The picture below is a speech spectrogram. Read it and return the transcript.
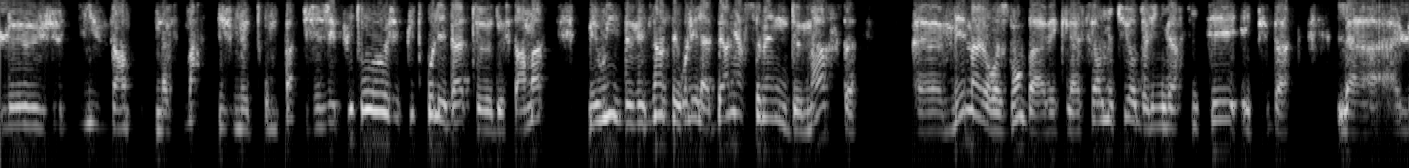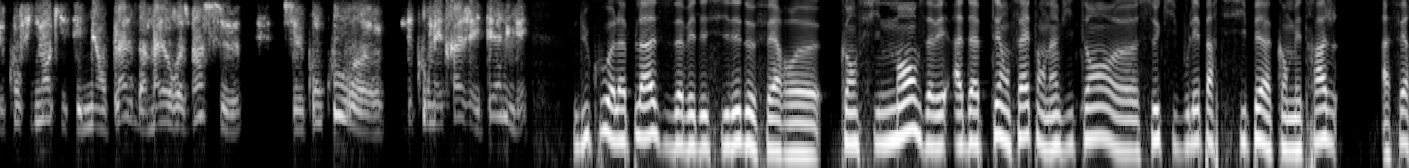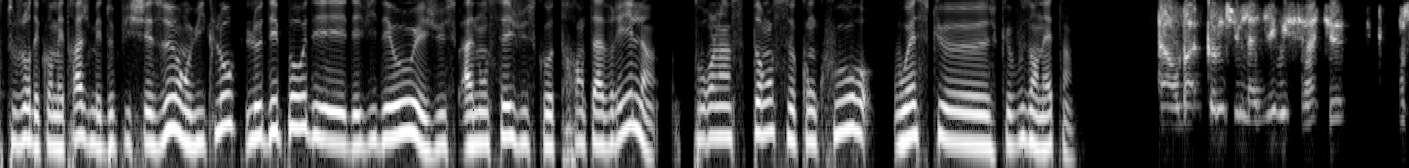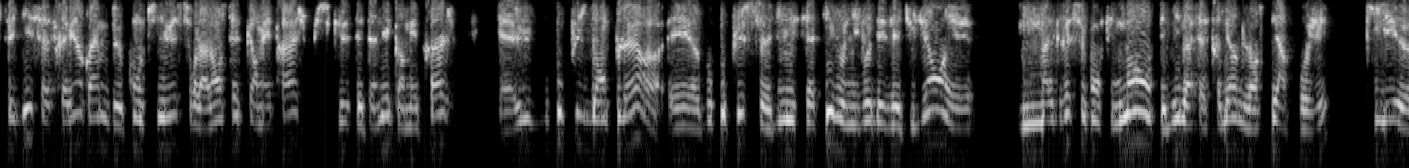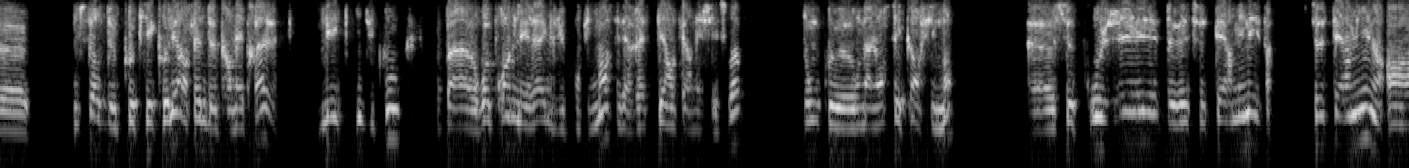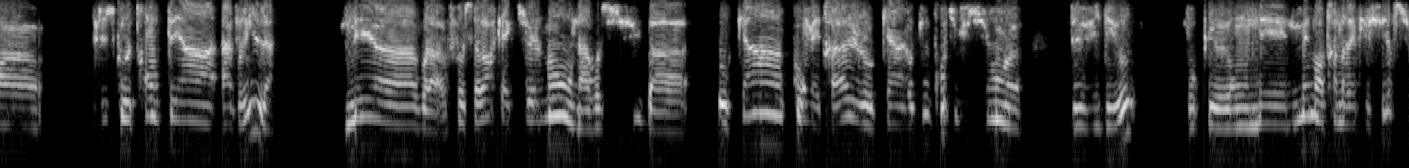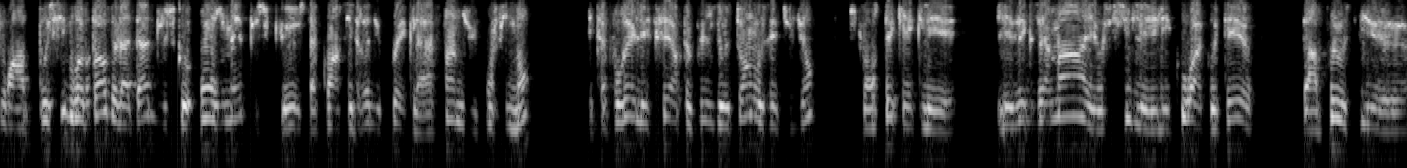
le jeudi 29 mars, si je me trompe pas. J'ai plus trop, j'ai plus trop les dates euh, de fin mars, mais oui, il devait bien se dérouler la dernière semaine de mars. Euh, mais malheureusement, bah, avec la fermeture de l'université et puis bah, la, le confinement qui s'est mis en place, bah, malheureusement, ce, concours euh, de court métrage a été annulé. Du coup, à la place, vous avez décidé de faire euh, confinement. Vous avez adapté en fait en invitant ceux qui voulaient participer à camp métrage à faire toujours des courts métrages, mais depuis chez eux en huis clos. Le dépôt des, vidéos est annoncé jusqu'au 30 avril. Pour l'instant, ce concours, où est-ce que vous en êtes Alors, bah, comme tu l'as oui, c'est vrai que on s'est dit, ça serait bien quand même de continuer sur la lancée de court métrage, puisque cette année, court métrage, il y a eu beaucoup plus d'ampleur et euh, beaucoup plus d'initiatives au niveau des étudiants. Et malgré ce confinement, on s'est dit, bah, ça serait bien de lancer un projet qui est euh, une sorte de copier-coller en fait de court métrage, mais qui du coup va reprendre les règles du confinement, c'est-à-dire rester enfermé chez soi. Donc, euh, on a lancé confinement. Euh, ce projet devait se terminer, se termine jusqu'au 31 avril. Mais euh, voilà, il faut savoir qu'actuellement, on n'a reçu bah, aucun court métrage, aucun, aucune production euh, de vidéo. Donc euh, on est nous-mêmes en train de réfléchir sur un possible report de la date jusqu'au 11 mai, puisque ça coïnciderait du coup avec la fin du confinement. Et ça pourrait laisser un peu plus de temps aux étudiants, puisqu'on sait qu'avec les, les examens et aussi les, les cours à côté, euh, c'est un peu aussi euh,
